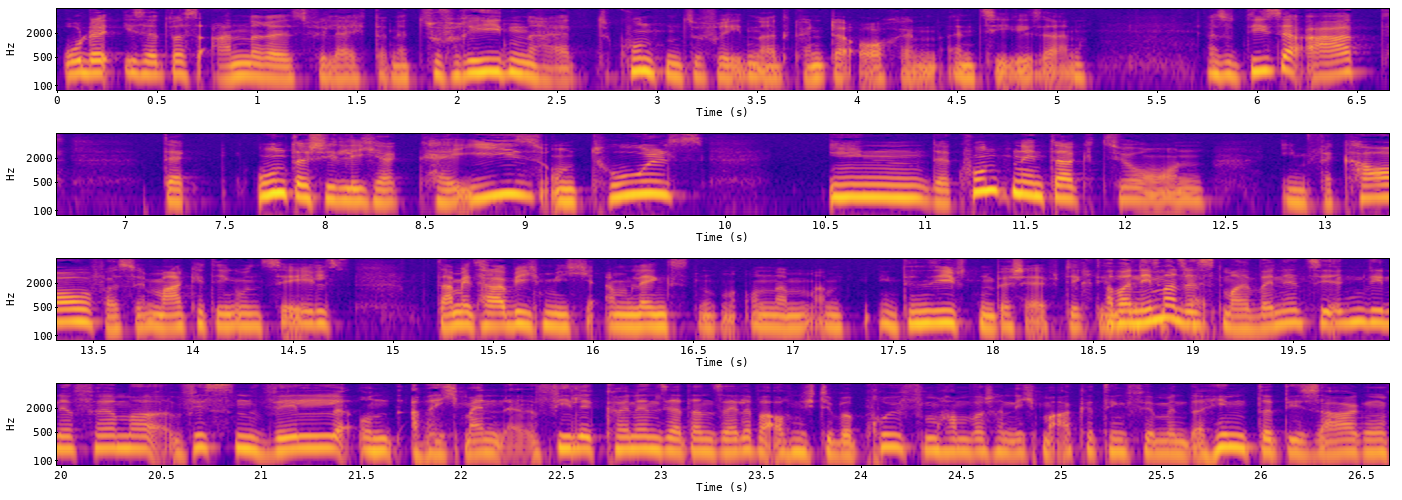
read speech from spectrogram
Oder ist etwas anderes, vielleicht eine Zufriedenheit, Kundenzufriedenheit könnte auch ein, ein Ziel sein? Also diese Art der unterschiedlicher KIs und Tools in der Kundeninteraktion, im Verkauf, also im Marketing und Sales, damit habe ich mich am längsten und am, am intensivsten beschäftigt. Aber nehmen wir das mal, wenn jetzt irgendwie eine Firma wissen will und, aber ich meine, viele können es ja dann selber auch nicht überprüfen, haben wahrscheinlich Marketingfirmen dahinter, die sagen,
